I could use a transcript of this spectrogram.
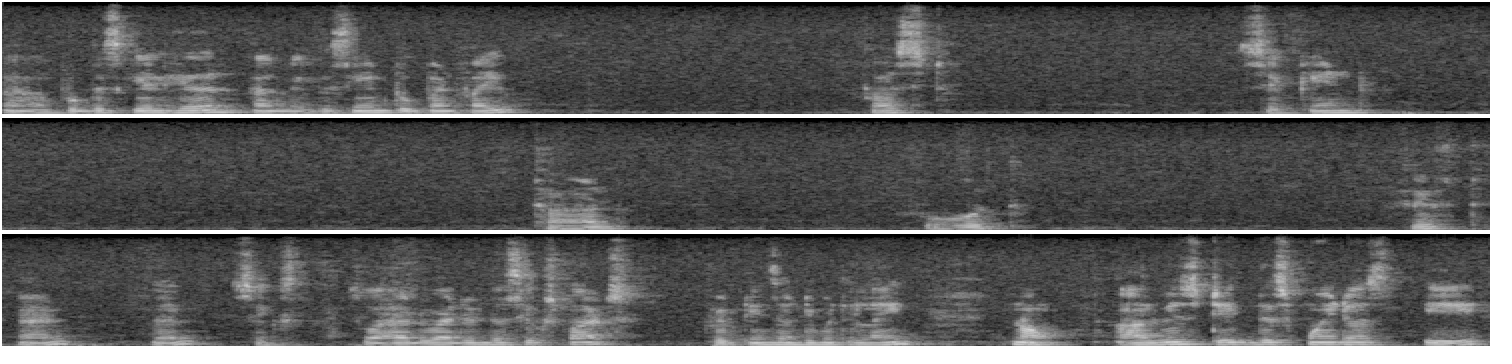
uh, put the scale here. I'll make the same 2.5 first second third fourth fifth and then sixth. So I have divided the six parts 15 centimeter line. Now always take this point as A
